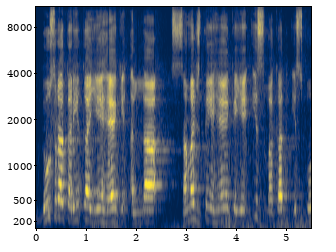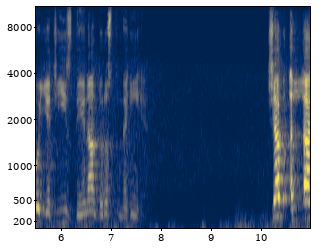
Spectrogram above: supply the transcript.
دوسرا طریقہ یہ ہے کہ اللہ سمجھتے ہیں کہ یہ اس وقت اس کو یہ چیز دینا درست نہیں ہے۔ جب اللہ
